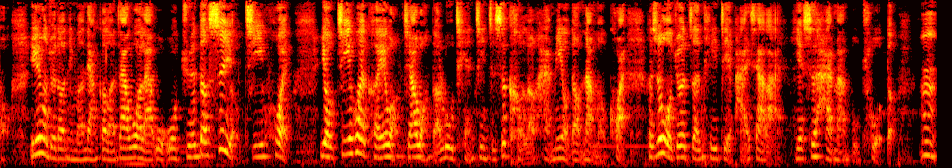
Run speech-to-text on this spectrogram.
哦。因为我觉得你们两个人在未来，我我觉得是有机会。”有机会可以往交往的路前进，只是可能还没有到那么快。可是我觉得整体解牌下来也是还蛮不错的。嗯，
